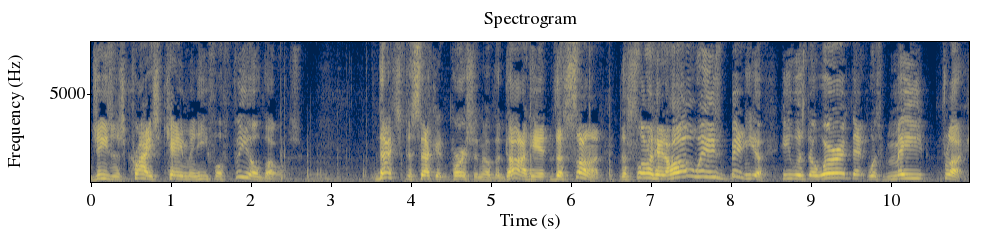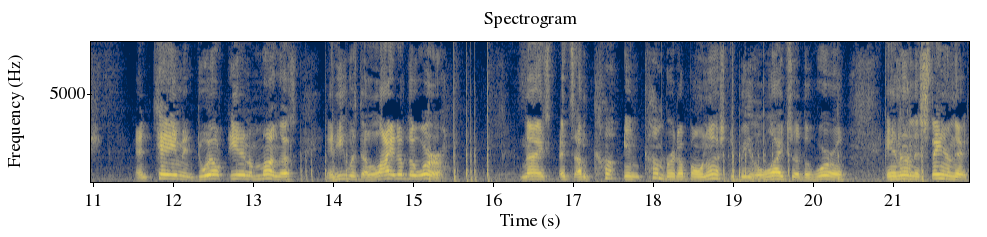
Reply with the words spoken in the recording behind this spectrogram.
Jesus Christ came and he fulfilled those. That's the second person of the Godhead, the Son. The Son had always been here. He was the Word that was made flesh and came and dwelt in among us, and he was the light of the world. Now it's, it's encumbered upon us to be the lights of the world and understand that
